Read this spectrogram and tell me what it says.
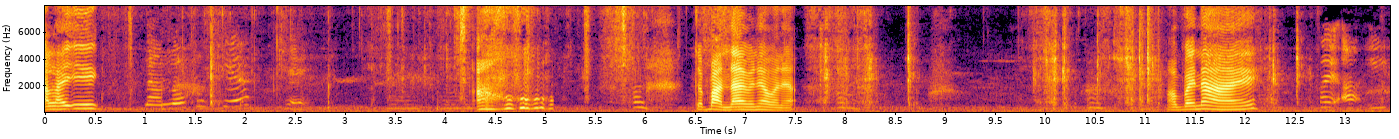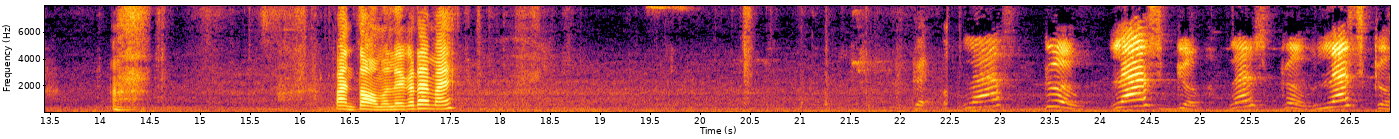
อะไรอีก Now look okay. Okay. เอาจะปั่นได้ไหมเนี่ยวันเนี้ย เอาไปไหน Hey, uh, you- ปั่นต่อมาเลยก็ได้ไหม okay. Let's go. Let's go. Let's go. Let's go.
